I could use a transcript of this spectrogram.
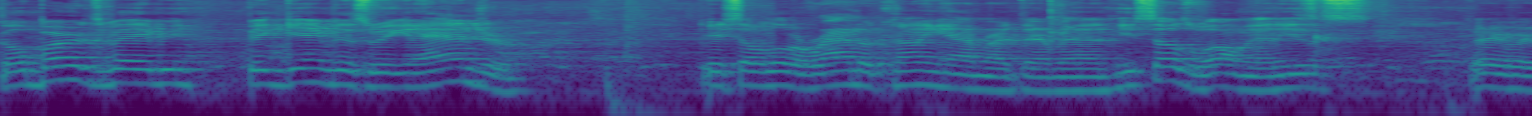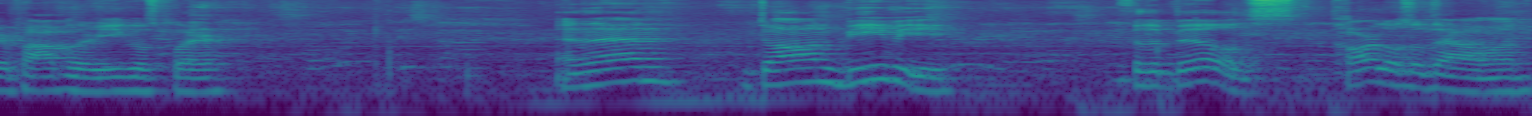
Go Birds, baby. Big game this week. And Andrew, get yourself a little Randall Cunningham right there, man. He sells well, man. He's very, very popular Eagles player. And then Don Beebe for the Bills. Carlos with that one.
